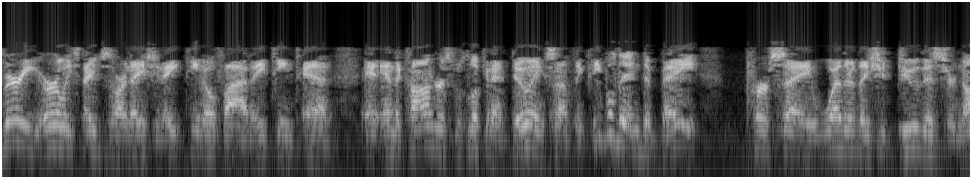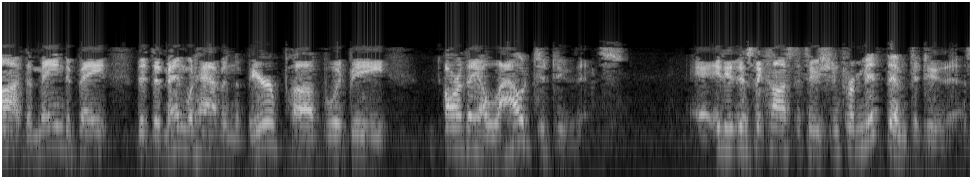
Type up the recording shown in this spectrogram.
very early stages of our nation, 1805, 1810, and, and the Congress was looking at doing something. People didn't debate per se whether they should do this or not. The main debate that the men would have in the beer pub would be, are they allowed to do this? Does the Constitution permit them to do this?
